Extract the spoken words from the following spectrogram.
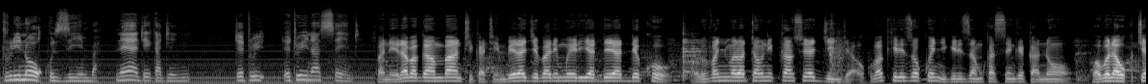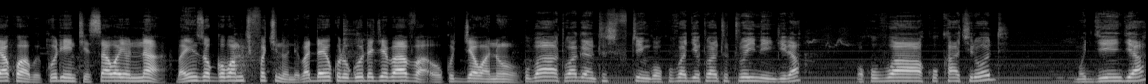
tulina okuzimba. Naye ate kati tetulina ssente. Bano era bagamba nti kati embeera gye balimu eri yaddeyaddeko oluvannyuma lwa tawuni kanso ya jjinja okubakkiriza okwenyigiriza mu kasenge kano. Wabula okutya kwabwe kuli nti essaawa yonna bayinza okugobwa mu kifo kino ne baddayo ku luguudo gye baava okujja wano. Kuba twagenda tusifutinga okuva gye twali tutrainingira okuva ku kach road mu jjinja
